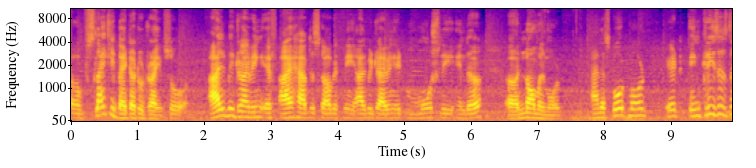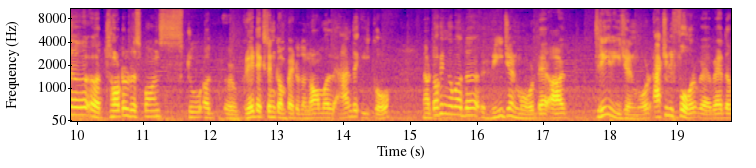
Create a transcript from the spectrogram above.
uh, slightly better to drive. So I'll be driving, if I have this car with me, I'll be driving it mostly in the uh, normal mode. And the sport mode, it increases the uh, throttle response to a, a, great extent compared to the normal and the eco. Now talking about the regen mode, there are three regen mode, actually four, where, where the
